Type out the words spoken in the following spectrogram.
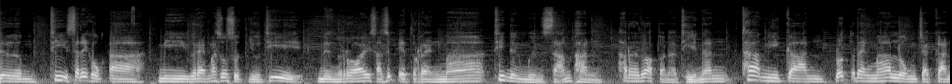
เดิมที่ซ 6R มีแรงม้าสูงสุดอยู่ที่ 131 แรงม้าที่ 13,500 รอบต่อนาทีนั้น ถ้ามีการลดแรงม้าลงจากการ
